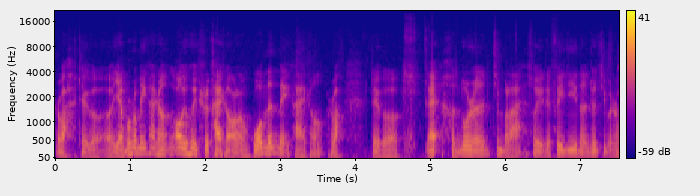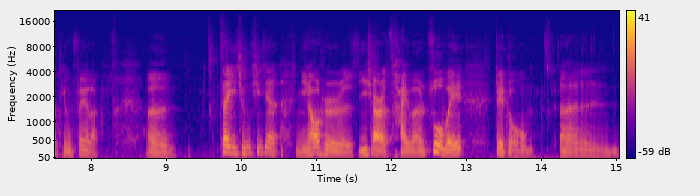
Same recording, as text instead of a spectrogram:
是吧？这个呃也不是说没开成，奥运会是开成了，国门没开成，是吧？这个哎，很多人进不来，所以这飞机呢就基本上停飞了。嗯，在疫情期间，你要是一下裁员，作为这种。嗯，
